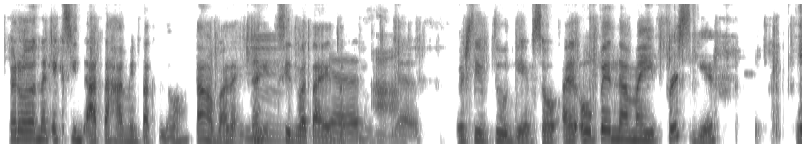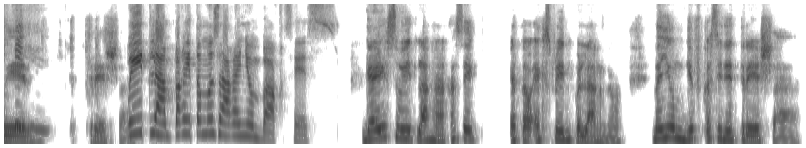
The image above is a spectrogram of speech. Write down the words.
Pero nag-exceed ata kami tatlo. Tama ba? Nag- Mm. Nag-exceed ba tayo Yes, tatlo? Ah. yes. Received two gifts. So I'll open na my first gift with Tresha. Wait lang, pakita mo sa akin yung boxes. Guys, wait lang ha. Kasi ito, explain ko lang, no? Na yung gift kasi ni Tresha,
